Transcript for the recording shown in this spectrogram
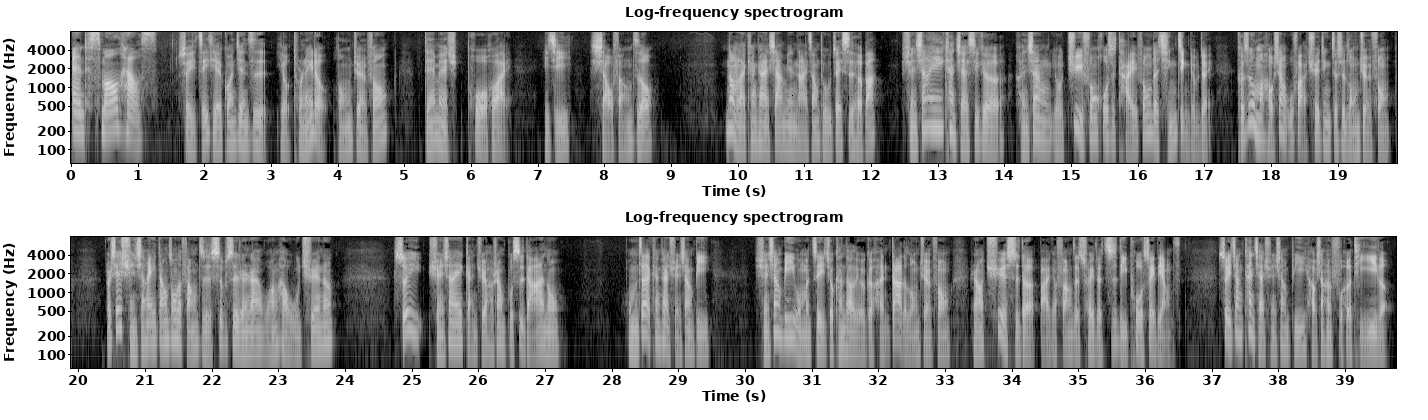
and small house. 所以这一题的关键字有 tornado 龙卷风、damage 破坏以及小房子哦。那我们来看看下面哪一张图最适合吧。选项 A 看起来是一个很像有飓风或是台风的情景，对不对？可是我们好像无法确定这是龙卷风， 而且选项 A 当中的房子是不是仍然完好无缺呢？所以选项 A 感觉好像不是答案哦。我们再来看看选项 B。选项 B，我们这里就看到有一个很大的龙卷风，然后确实的把一个房子吹得支离破碎的样子，所以这样看起来选项 B 好像很符合题意了。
